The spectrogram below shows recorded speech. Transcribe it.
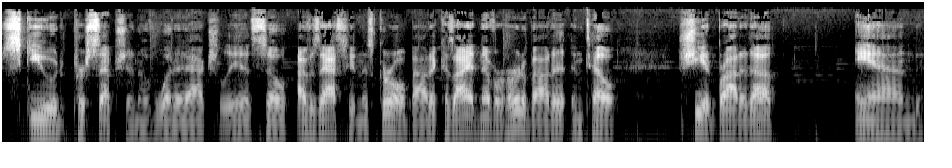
skewed perception of what it actually is. So I was asking this girl about it because I had never heard about it until she had brought it up, and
